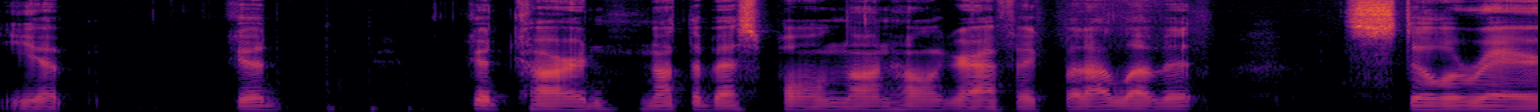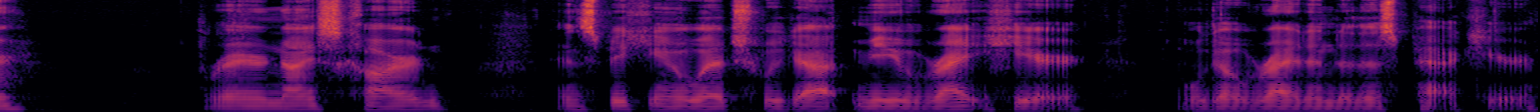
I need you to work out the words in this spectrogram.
Yep. Good good card. Not the best pull, non-holographic, but I love it. Still a rare. Rare, nice card. And speaking of which, we got Mew right here. We'll go right into this pack here.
